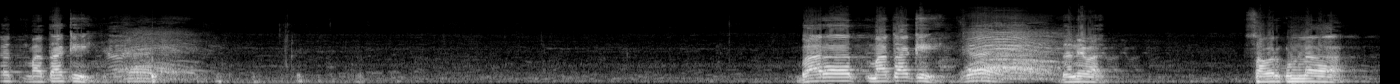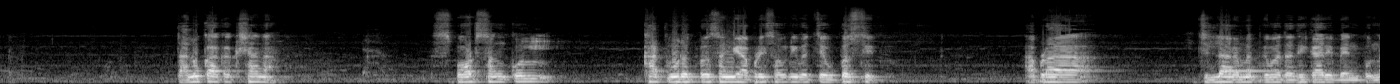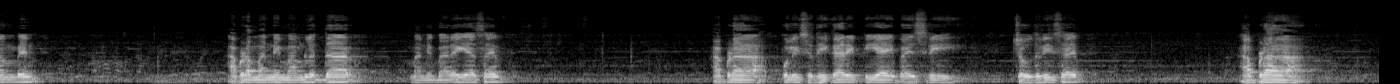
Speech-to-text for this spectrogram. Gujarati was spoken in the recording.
માતા કી. ભારત માતા કી. ધન્યવાદ. સાવરકુંડલા તાલુકા કક્ષાના સ્પોર્ટ સંકુલ ખાતમુહૂર્ત પ્રસંગે આપણી સૌની વચ્ચે ઉપસ્થિત આપણા જિલ્લા રમતગમત અધિકારી બેન પૂનમબેન આપણા માનની મામલતદાર માનની બારૈયા સાહેબ, આપણા પોલીસ અધિકારી પીઆઈ ભાઈ શ્રી ચૌધરી સાહેબ, આપણા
